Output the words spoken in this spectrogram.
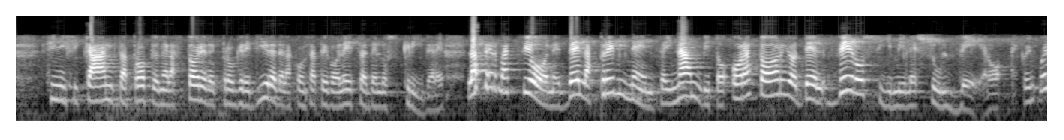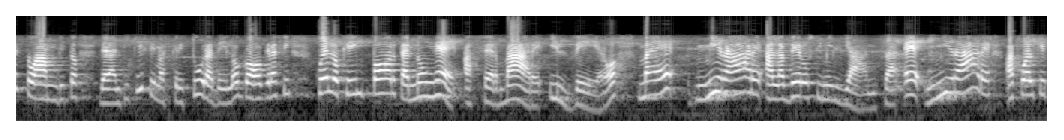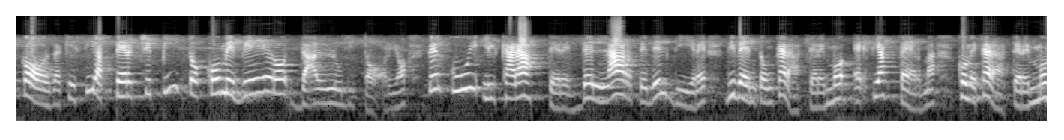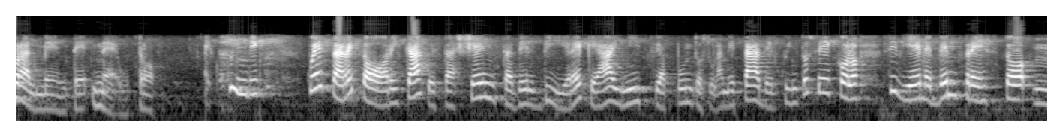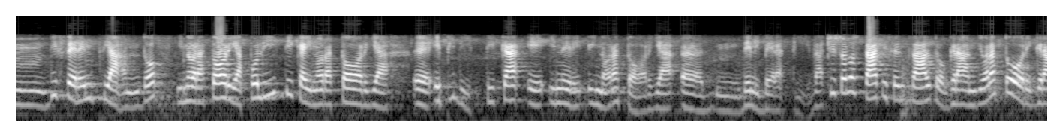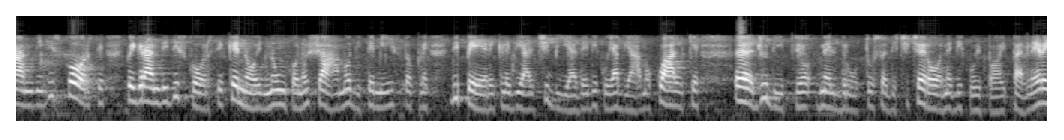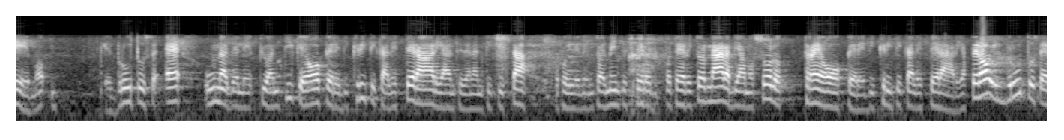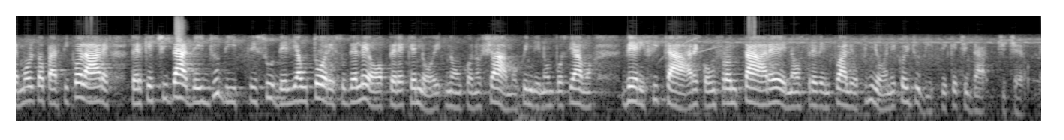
significanza proprio nella storia del progredire della consapevolezza dello scrivere, l'affermazione della preminenza in ambito oratorio del verosimile sul vero. Ecco, in questo ambito dell'antichissima scrittura dei logografi, quello che importa non è affermare il vero, ma è mirare alla verosimiglianza, è mirare a qualche cosa che sia percepito come vero dall'uditorio, per cui il carattere dell'arte del dire diventa un carattere, eh, si afferma come carattere moralmente neutro. Ecco, quindi questa retorica, questa scienza del dire, che ha inizio appunto sulla metà del V secolo, si viene ben presto mh, differenziando in oratoria politica, in oratoria eh, epidittica e in, in oratoria eh, deliberativa. Ci sono stati senz'altro grandi oratori, grandi discorsi, quei grandi discorsi che noi non conosciamo di Temistocle, di Pericle, di Alcibiade, di cui abbiamo qualche eh, giudizio nel Brutus di Cicerone, di cui poi parleremo che il Brutus è una delle più antiche opere di critica letteraria, anzi dell'antichità, poi eventualmente spero di poter ritornare, abbiamo solo tre opere di critica letteraria, però il Brutus è molto particolare perché ci dà dei giudizi su degli autori, su delle opere che noi non conosciamo, quindi non possiamo verificare, confrontare le nostre eventuali opinioni con i giudizi che ci dà Cicerone.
